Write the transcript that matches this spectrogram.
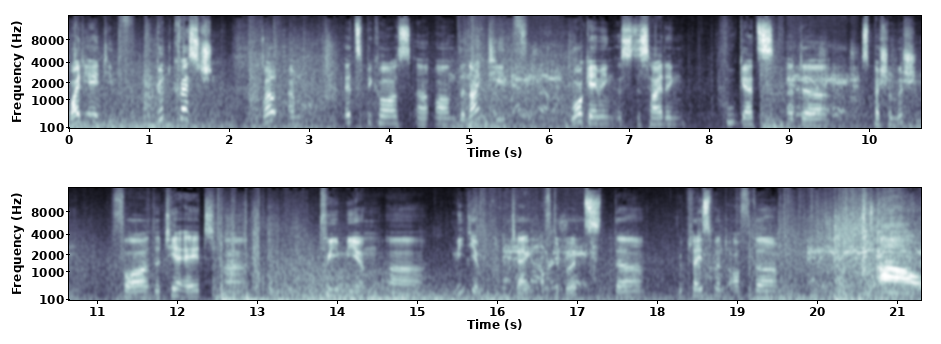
Why the 18th? Good question. Well, um, it's because uh, on the 19th, Wargaming is deciding who gets uh, the special mission for the tier 8 uh, premium uh, medium tank of the Brits, the replacement of the... Ow,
